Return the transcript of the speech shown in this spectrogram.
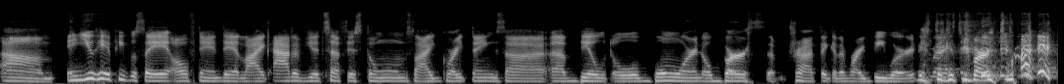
um and you hear people say it often that like out of your toughest storms like great things are uh, built or born or birthed. I'm trying to think of the right B word. I think it's birth, right?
